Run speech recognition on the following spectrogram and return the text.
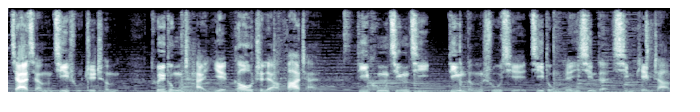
加强技术支撑，推动产业高质量发展，低空经济定能书写激动人心的新篇章。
